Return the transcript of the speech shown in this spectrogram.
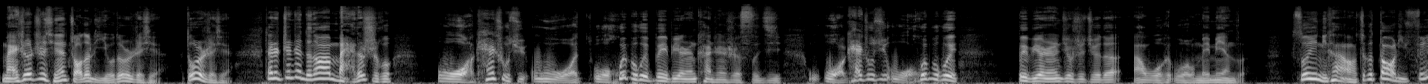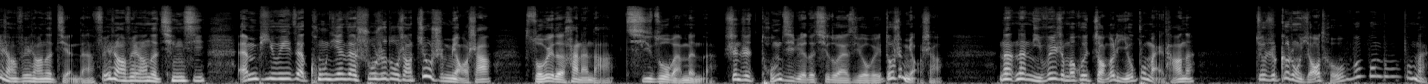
买车之前找的理由都是这些，都是这些，但是真正等到买的时候。我开出去，我我会不会被别人看成是司机？我开出去，我会不会被别人就是觉得啊，我我没面子？所以你看啊，这个道理非常非常的简单，非常非常的清晰。MPV 在空间在舒适度上就是秒杀所谓的汉兰达七座版本的，甚至同级别的七座 SUV 都是秒杀。那那你为什么会找个理由不买它呢？就是各种摇头，不不不不买，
